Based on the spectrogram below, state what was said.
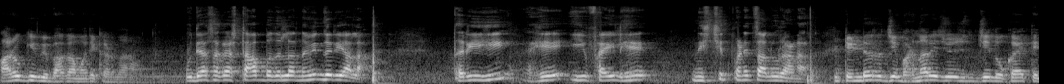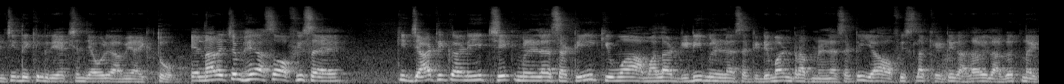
आरोग्य विभागामध्ये करणार आहोत. उद्या सगळा स्टाफ बदलला नवीन जरी आला तरीही हे ई फाईल हे निश्चितपणे चालू राहणार. टेंडर जे भरणारे जे जे लोक आहेत त्यांची देखील रिॲक्शन ज्यावेळी आम्ही ऐकतो एन आर एच एम हे असं ऑफिस आहे की ज्या ठिकाणी चेक मिळण्यासाठी किंवा आम्हाला डी डी मिळण्यासाठी डिमांड ड्राफ्ट मिळण्यासाठी या ऑफिसला खेटे घालावे लागत नाहीत.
